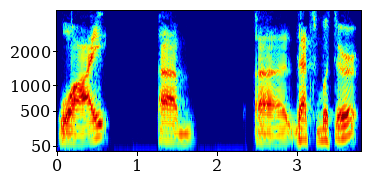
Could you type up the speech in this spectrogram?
Why? Um, uh, that's mutter.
